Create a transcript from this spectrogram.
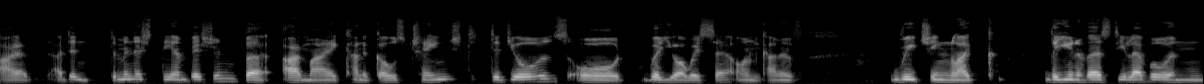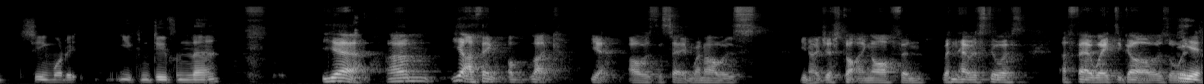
I I didn't diminish the ambition, but are my kind of goals changed? Did yours, or were you always set on kind of reaching like the university level and seeing what it you can do from there? Yeah, um, yeah, I think like yeah, I was the same when I was you know just starting off, and when there was still a, a fair way to go, I was always yeah.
